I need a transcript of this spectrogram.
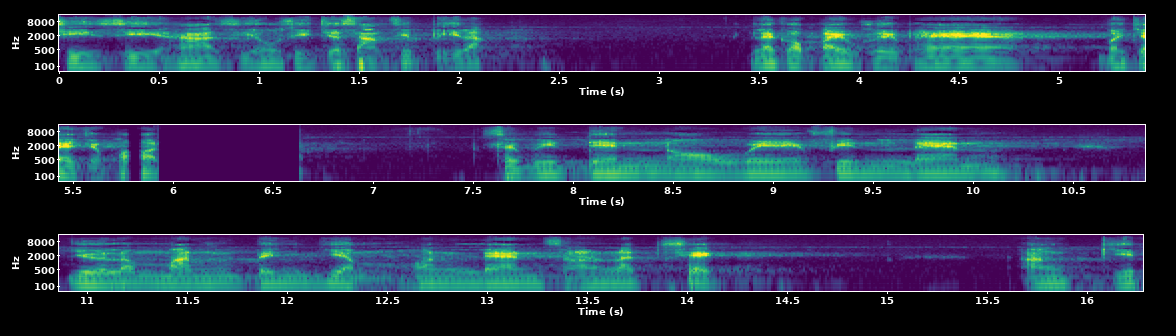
สี่สี่ห้าสี่หกสี่จะสามสิบปีละ แล้วก็ไปเผยแพร่ไม่ใช่เฉพาะสวีเดนนอร์เวย์ฟินแลนด์ เยอรมันเบนเยียมฮอลแลนด์สหรัฐเช็ก อังกฤษ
